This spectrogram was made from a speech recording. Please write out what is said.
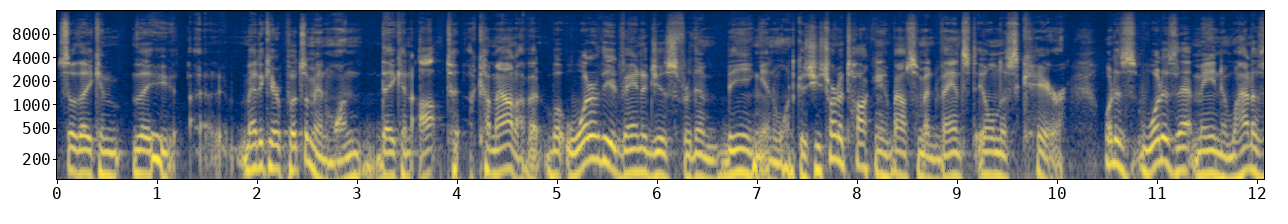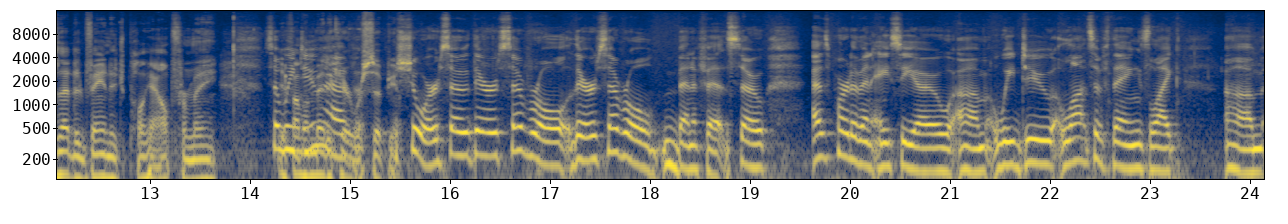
So they can they uh, Medicare puts them in one. They can opt to come out of it. But what are the advantages for them being in one? Because you started talking about some advanced illness care. What is what does that mean, and how does that advantage play out for me So if we I'm do a Medicare have, recipient? Sure. So there are several there are several benefits. So as part of an ACO, um, we do lots of things like. Um,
